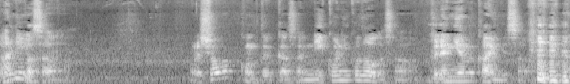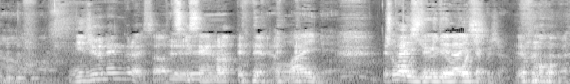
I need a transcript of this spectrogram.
だよな。俺とかさ俺小学校の時からさニコニコ動画さプレミアム会員でさ、ん あ20年ぐらいさ月1000円払ってんだーよやばいね。で超有料顧客じゃん。でももう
